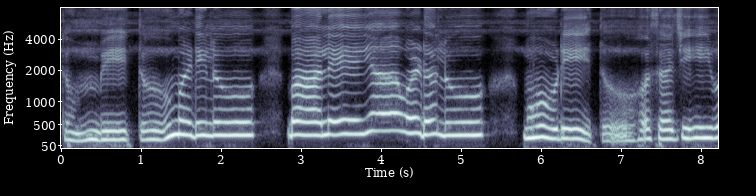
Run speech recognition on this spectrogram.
ತುಂಬಿತು ಮಡಿಲು, ಬಾಲೆಯ ಒಡಲು, ಮೂಡಿತು ಹೊಸ ಜೀವ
